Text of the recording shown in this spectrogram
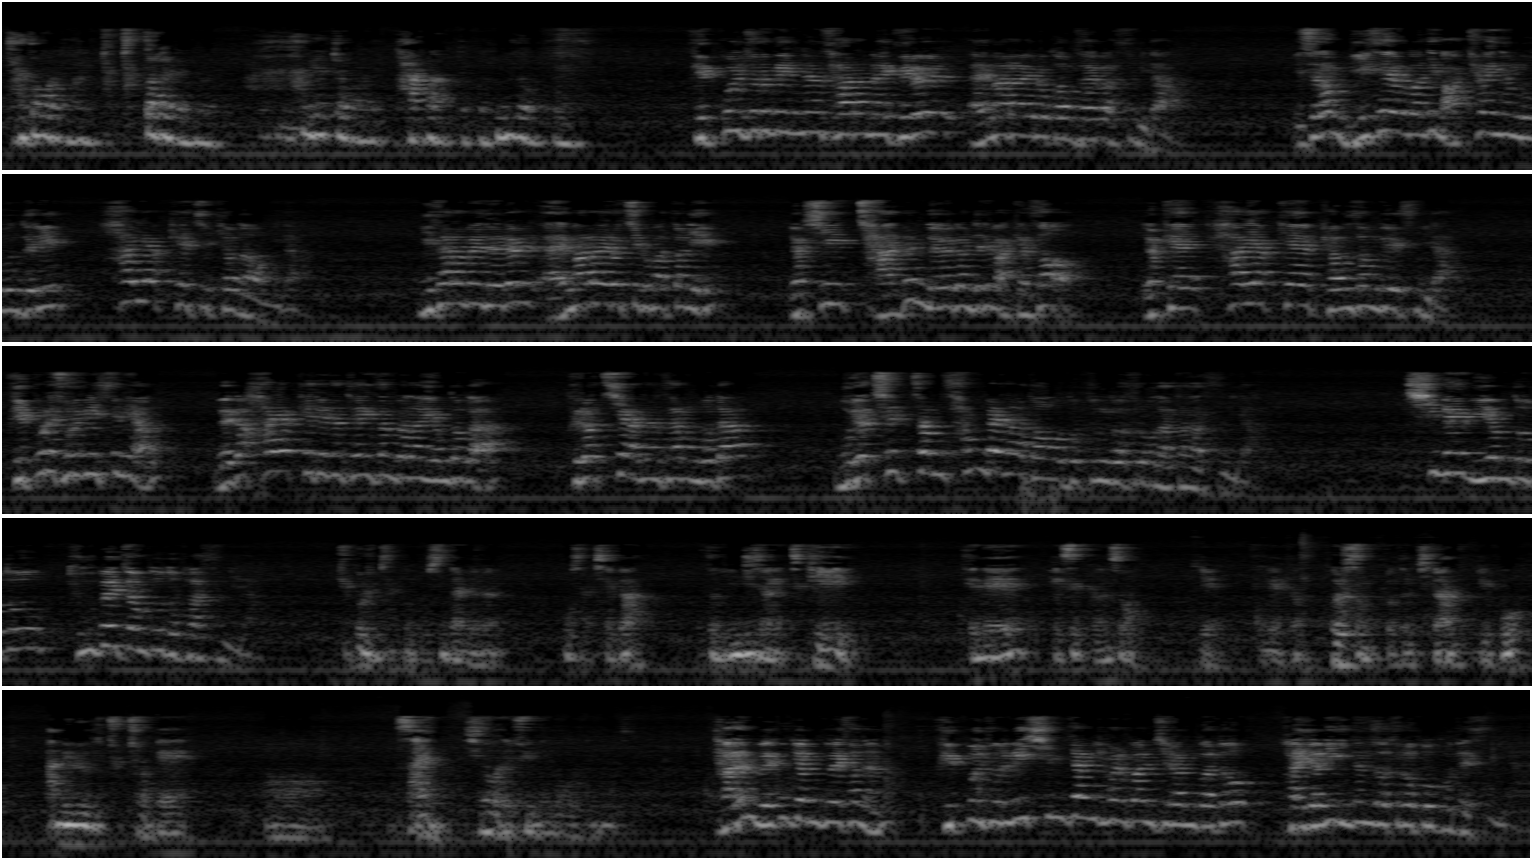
자동으로 막 툭툭 떨어져버려. 아, 이쪽은 가가 아프고 힘들고. 귓불주름이 있는 사람의 귀를 MRI로 검사해봤습니다. 이처럼 미세혈관이 막혀있는 부분들이 하얗게 찍혀 나옵니다. 이 사람의 뇌를 MRI로 찍어봤더니 역시 작은 뇌혈관들이 막혀서 이렇게 하얗게 변성되어 있습니다. 귓불에 주름이 있으면 뇌가 하얗게 되는 퇴행성 변화 위험도가 그렇지 않은 사람보다 무려 7.3배나 더 높은 것으로 나타났습니다. 치매 위험도도 두 배 정도 높았습니다. 귓볼을 자꾸 보신다면은 그 자체가 어떤 인지장애 특히 대뇌 백색 변성, 예, 대뇌 변 혈성 어떤 질환 그리고 아밀로이드 축적에 어, 사인 신호가 될 수 있는 거거든요. 다른 외국 연구에서는 귓불주름이 심장혈관 질환과도 관련이 있는 것으로 보고됐습니다.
